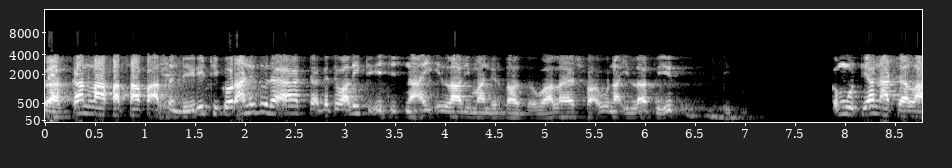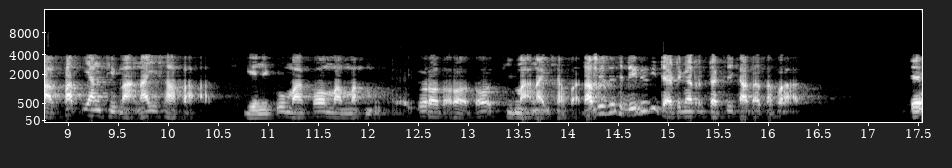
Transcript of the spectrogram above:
Bahkan lafaz syafaat sendiri di Quran itu tidak ada kecuali di istisnai illa liman irtadu wala yasfauna illa bi'id Kemudian ada lafat yang dimaknai syafaat. Gini ku mako mahmud. Itu roto-roto dimaknai syafaat. Tapi itu sendiri tidak dengan redaksi kata syafaat. Ya.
